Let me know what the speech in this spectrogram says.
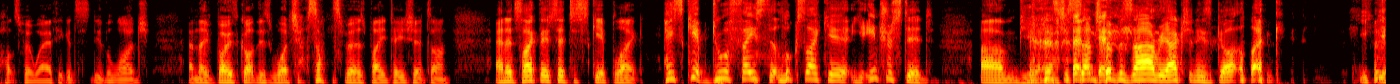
Hotspur Way, I think it's near the lodge, and they've both got this "Watch Us on Spurs Play" t-shirts on, and it's like they've said to Skipp, like, "Hey Skipp, do a face that looks like you're you're interested." Um, Yeah. it's just such a bizarre reaction he's got, like Yeah.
